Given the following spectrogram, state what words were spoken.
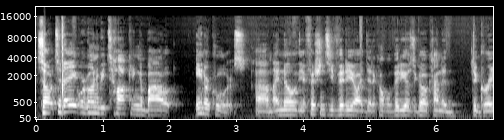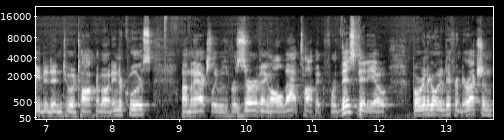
So today we're going to be talking about intercoolers. Um, I know the efficiency video I did a couple videos ago kind of degraded into a talk about intercoolers. Um, and I actually was reserving all that topic for this video, but we're going to go in a different direction.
